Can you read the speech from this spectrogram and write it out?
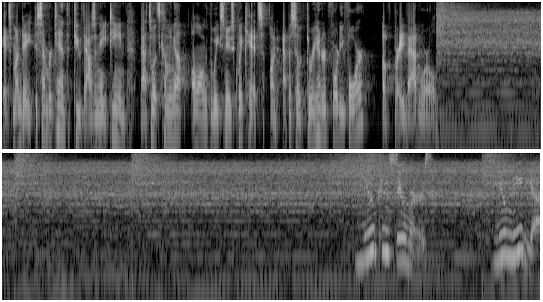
It's Monday, December 10th, 2018. That's what's coming up along with the week's news quick hits on episode 344 of Brave Ad World. New consumers, new media,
